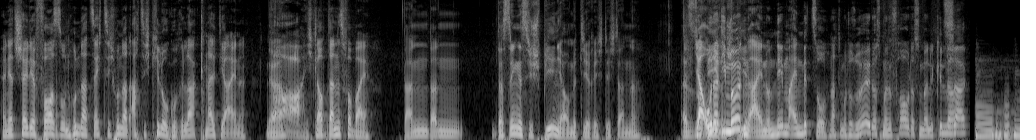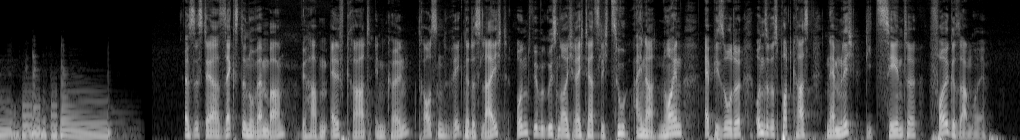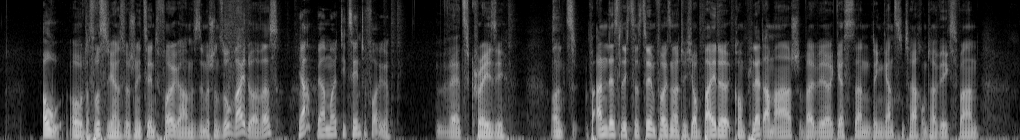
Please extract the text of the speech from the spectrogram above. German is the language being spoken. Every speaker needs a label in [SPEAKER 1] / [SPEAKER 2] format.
[SPEAKER 1] Wenn jetzt stell dir vor, so ein 160, 180 Kilo Gorilla knallt dir eine.
[SPEAKER 2] Ja.
[SPEAKER 1] Oh, ich glaube, dann ist vorbei.
[SPEAKER 2] Dann, dann. Das Ding ist, die spielen ja auch mit dir richtig dann, ne? Also so
[SPEAKER 1] ja, oder die mögen einen und nehmen einen mit so. Nach dem Motto so, hey, das ist meine Frau, das sind meine Kinder.
[SPEAKER 2] Zack.
[SPEAKER 1] Es ist der 6. November. Wir haben 11 Grad in Köln. Draußen regnet es leicht und wir begrüßen euch recht herzlich zu einer neuen Episode unseres Podcasts, nämlich die zehnte Folge, Samuel.
[SPEAKER 2] Oh, oh, das wusste ich ja, dass wir schon die zehnte Folge haben. Sind wir schon so weit, oder was?
[SPEAKER 1] Ja, wir haben heute die zehnte Folge.
[SPEAKER 2] That's crazy. Und anlässlich zur zehnten Folge sind wir natürlich auch beide komplett am Arsch, weil wir gestern den ganzen Tag unterwegs waren.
